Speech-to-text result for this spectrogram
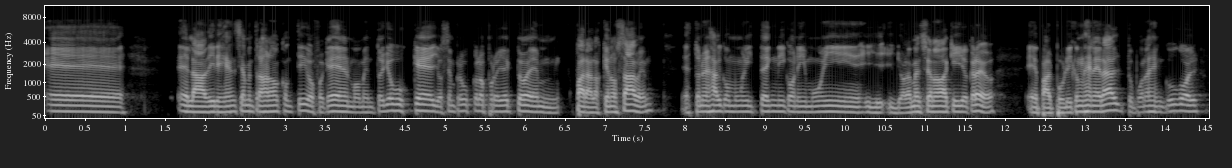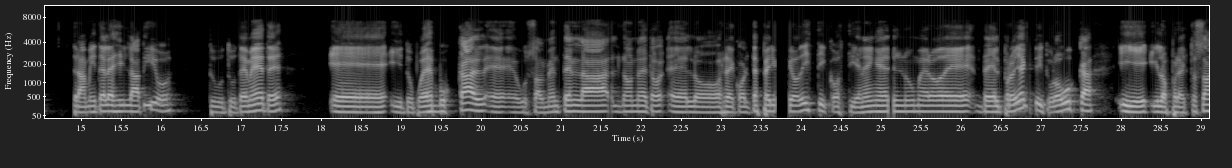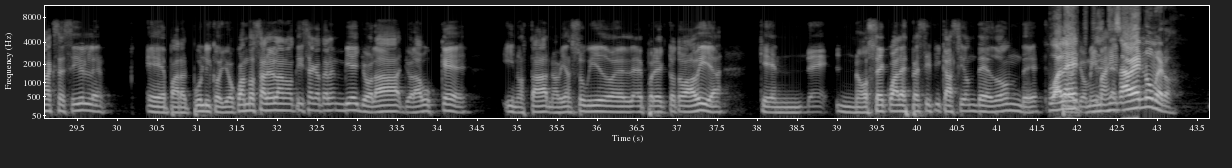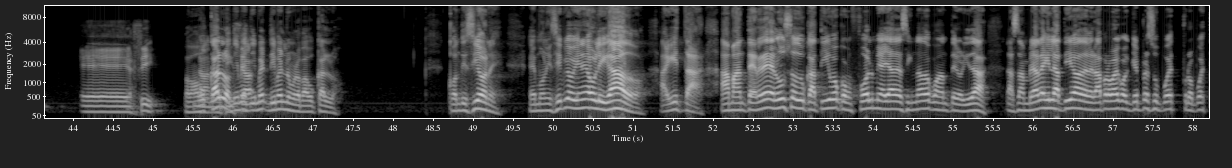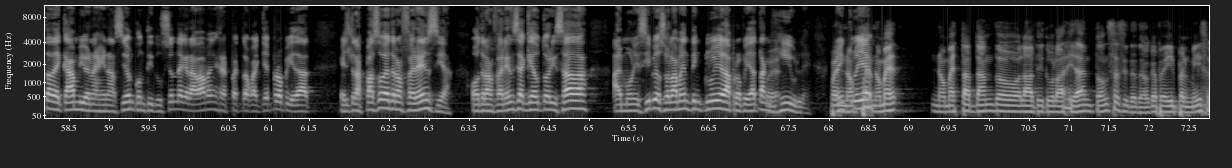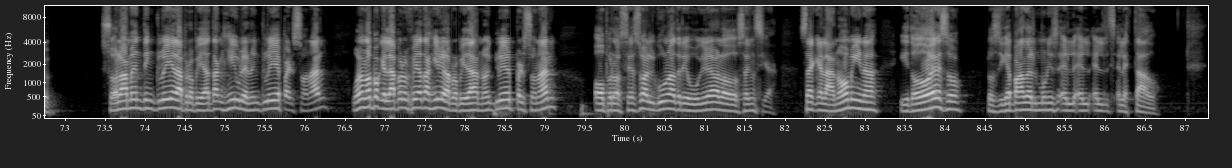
la dirigencia mientras hablamos contigo, fue que en el momento yo busqué, yo siempre busco los proyectos en, para los que no saben, esto no es algo muy técnico ni muy, y, yo lo he mencionado aquí, yo creo, eh, para el público en general, tú pones en Google trámite legislativo, tú, tú te metes eh, y tú puedes buscar, eh, usualmente en la, los, recortes periodísticos tienen el número de, del proyecto y tú lo buscas y, y los proyectos son accesibles para el público. Yo cuando salió la noticia que te la envié, yo la, yo la busqué y no, está, no habían subido el, proyecto todavía, que no sé cuál especificación de dónde. ¿Cuál es? Yo me imagino, ¿Sabes el número? Eh, sí. Vamos a buscarlo, dime, dime, el número para buscarlo. Condiciones. El municipio viene obligado, aquí está, a mantener el uso educativo conforme haya designado con anterioridad. La Asamblea Legislativa deberá aprobar cualquier presupuesto, propuesta de cambio, enajenación, constitución de gravamen respecto a cualquier propiedad. El traspaso de transferencia o transferencia que autorizada al municipio solamente incluye la propiedad pues, tangible. Pues, no, pues no, me, no me estás dando la titularidad entonces si te tengo que pedir permiso. Solamente incluye la propiedad tangible, no incluye personal. Bueno, no, porque es la propiedad tangible, la propiedad no incluye el personal o proceso alguno atribuible a la docencia. O sea que la nómina y todo eso lo sigue pagando el, el, Estado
